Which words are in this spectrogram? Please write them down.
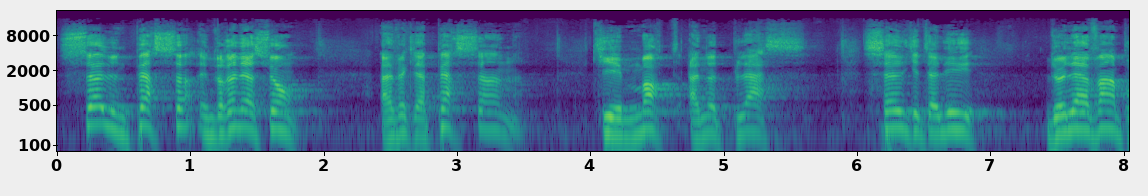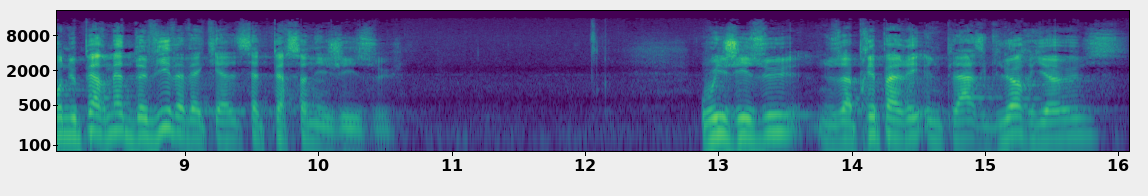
Seule une personne, une relation avec la personne qui est morte à notre place, celle qui est allée de l'avant pour nous permettre de vivre avec elle, cette personne est Jésus. Oui, Jésus nous a préparé une place glorieuse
